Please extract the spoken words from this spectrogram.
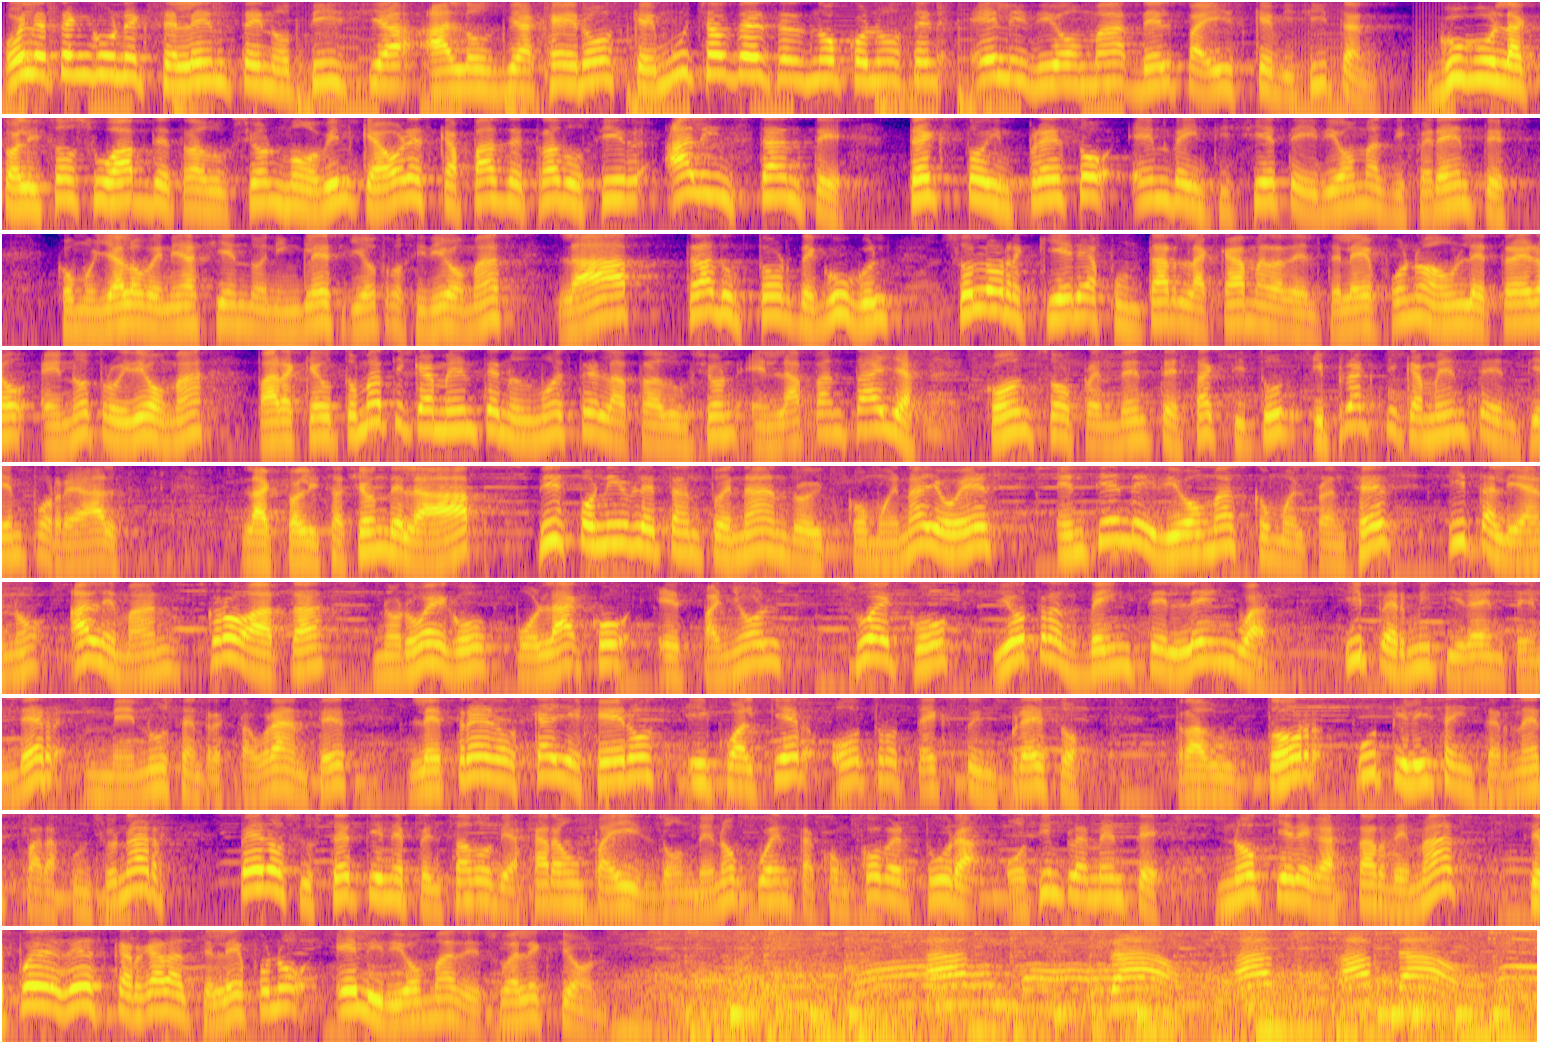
Hoy le tengo una excelente noticia a los viajeros que muchas veces no conocen el idioma del país que visitan. Google actualizó su app de traducción móvil que ahora es capaz de traducir al instante texto impreso en 27 idiomas diferentes como ya lo venía haciendo en inglés y otros idiomas, la app Traductor de Google solo requiere apuntar la cámara del teléfono a un letrero en otro idioma para que automáticamente nos muestre la traducción en la pantalla, con sorprendente exactitud y prácticamente en tiempo real. La actualización de la app, disponible tanto en Android como en iOS, entiende idiomas como el francés, italiano, alemán, croata, noruego, polaco, español, sueco y otras 20 lenguas y permitirá entender menús en restaurantes, letreros callejeros y cualquier otro texto impreso. Traductor utiliza Internet para funcionar, pero si usted tiene pensado viajar a un país donde no cuenta con cobertura o simplemente no quiere gastar de más, se puede descargar al teléfono el idioma de su elección. Up, down, up, up, down.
